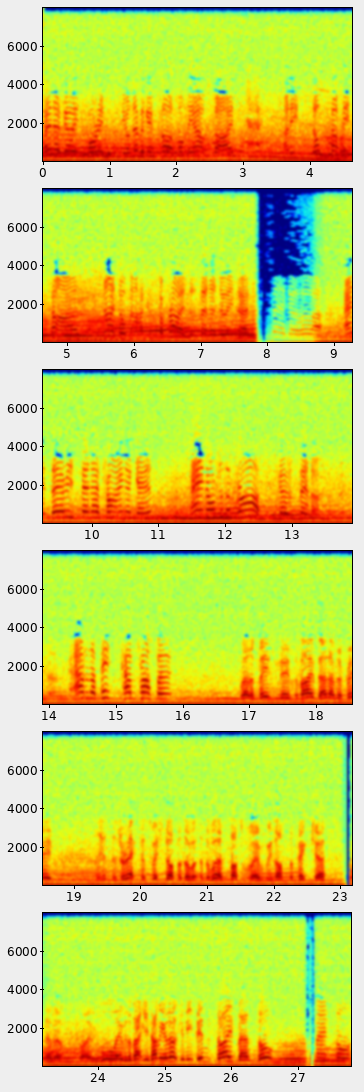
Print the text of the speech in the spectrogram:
Senna going for it. He'll never get past on the outside. And he knocks up his tyres. Nigel, I'm surprised at Senna doing that. And there is Senna trying again. And onto the grass goes Senna. Out of the pit comes Rosberg. Well, amazing they survived that. I'm afraid the director switched off at the, at the worst possible moment. We lost the picture. Senna climbing all over the back. He's having a look, and he's inside Mansell. Mansell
